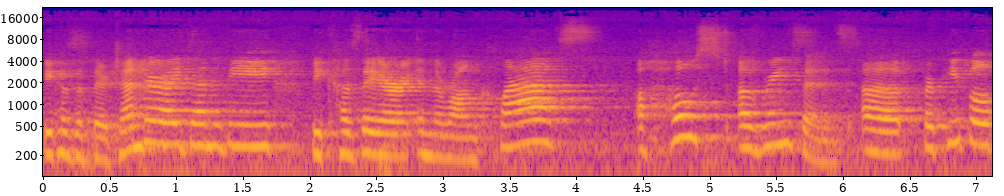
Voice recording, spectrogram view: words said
because of their gender identity, because they are in the wrong class, a host of reasons uh, for people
